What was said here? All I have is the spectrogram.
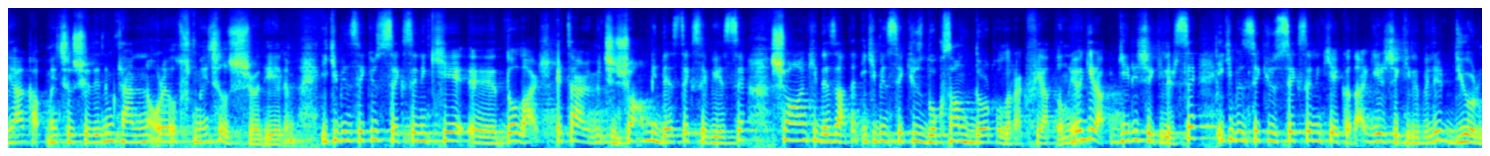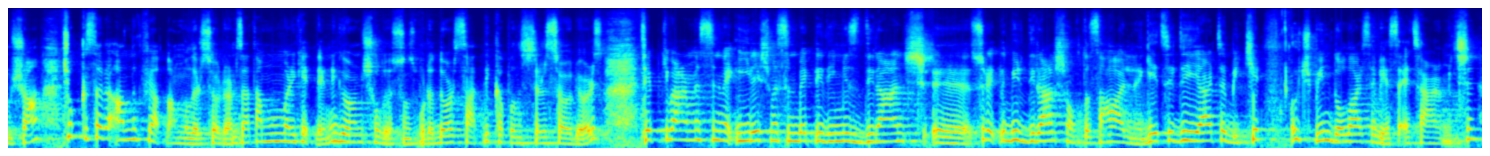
yer kapmaya çalışıyor dedim kendini oraya oturtmaya çalışıyor diyelim. 2882 e, dolar Ethereum için şu an bir destek seviyesi. Şu anki de zaten 2894 olarak fiyatlanıyor. Geri, çekilirse 2882'ye kadar geri çekilebilir diyorum şu an. Çok kısa ve anlık fiyatlanmaları söylüyorum. Zaten mum hareketlerini görmüş oluyorsunuz burada. 4 saatlik kapanışları söylüyoruz. Tepki vermesini ve iyileşmesini beklediğimiz direnç e, sürekli bir direnç noktası haline getirdiği yer tabii ki 3000 dolar seviyesi Ethereum için.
